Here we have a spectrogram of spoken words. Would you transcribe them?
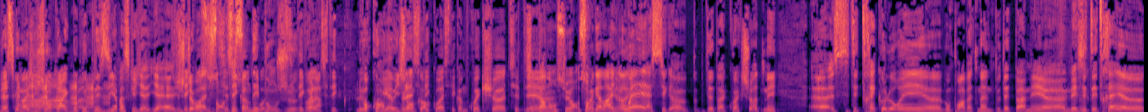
parce que moi j'y joue encore avec beaucoup de plaisir parce qu'il y a, y a- justement quoi ce sont, ce sont des bons jeux. Voilà. Le Pourquoi on peut y jouer encore C'était quoi? C'était comme Quackshot C'était Pardon euh, sur sur Mega Drive. Ouais, assez euh, peut-être pas Quackshot, mais euh, c'était très coloré. euh, bon pour un Batman peut-être pas, mais euh, mais c'était très euh,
